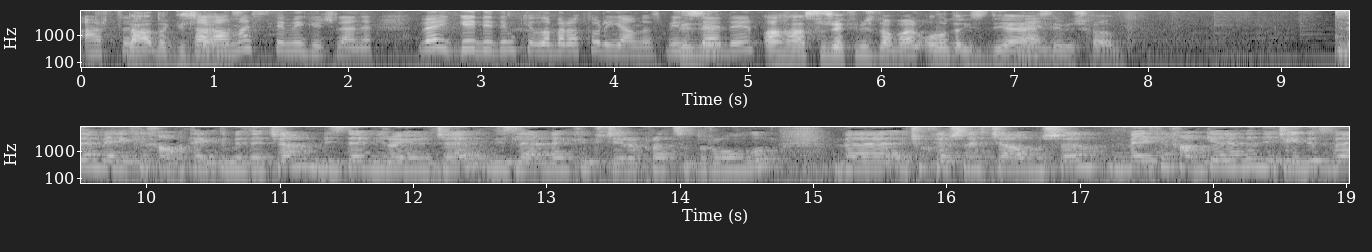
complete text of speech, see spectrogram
artır. Daha da güclənir. Sağalma sistemi güclənir. Və qeyd edim ki, laboratoriya yalnız bizdədir. Bizim aha, sujetimiz də var. Onu da izləyək. Sevinç xanım. Sizə Məlikə xanımı təqdim edəcəm. Bizdə bir ay öncə dizlərinə kök hüceyrə proseduru olub və çox yaxşı nəticə almışıq. Məlikə xanım gələndə necə idiniz və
